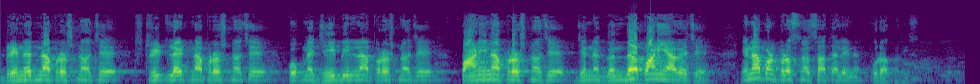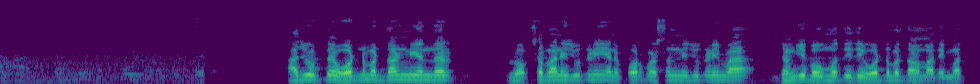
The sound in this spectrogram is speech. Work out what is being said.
ડ્રેનેજના પ્રશ્ન છે, સ્ટ્રીટ લાઇટના પ્રશ્ન છે, કોકને જી બિલના પ્રશ્ન છે, પાણીના પ્રશ્ન છે, જેને ગંદા પાણી આવે છે, એના પણ પ્રશ્ન સાથે લઈને પૂરા કરીશું. આજ વખતે વોર્ડ નંબર ત્રણની અંદર લોકસભાની ચૂંટણી અને કોર્પોરેશનની ચૂંટણીમાં જંગી બહુમતીથી વોર્ડ નંબર ત્રણમાંથી મત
